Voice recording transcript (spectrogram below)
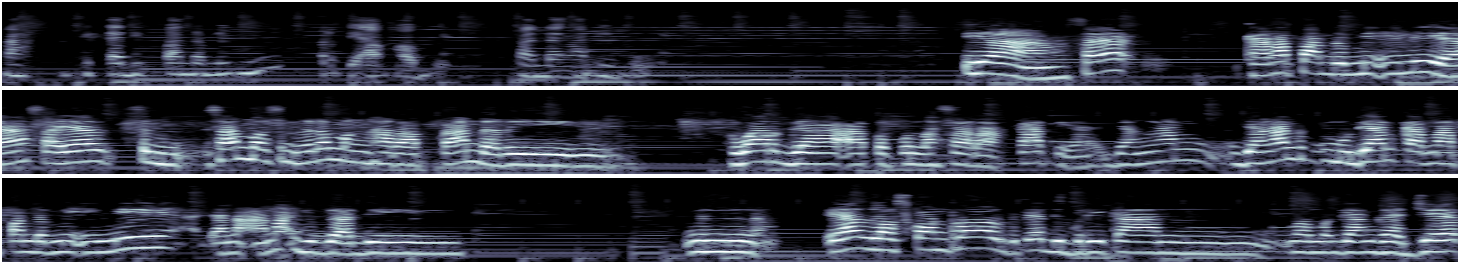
Nah, ketika di pandemi ini seperti apa bu pandangan ibu? Ya, saya karena pandemi ini ya saya saya sebenarnya mengharapkan dari keluarga ataupun masyarakat ya jangan jangan kemudian karena pandemi ini anak-anak juga di ya lost control gitu ya diberikan memegang gadget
